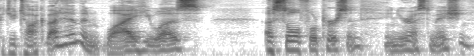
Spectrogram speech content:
could you talk about him and why he was a soulful person in your estimation?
